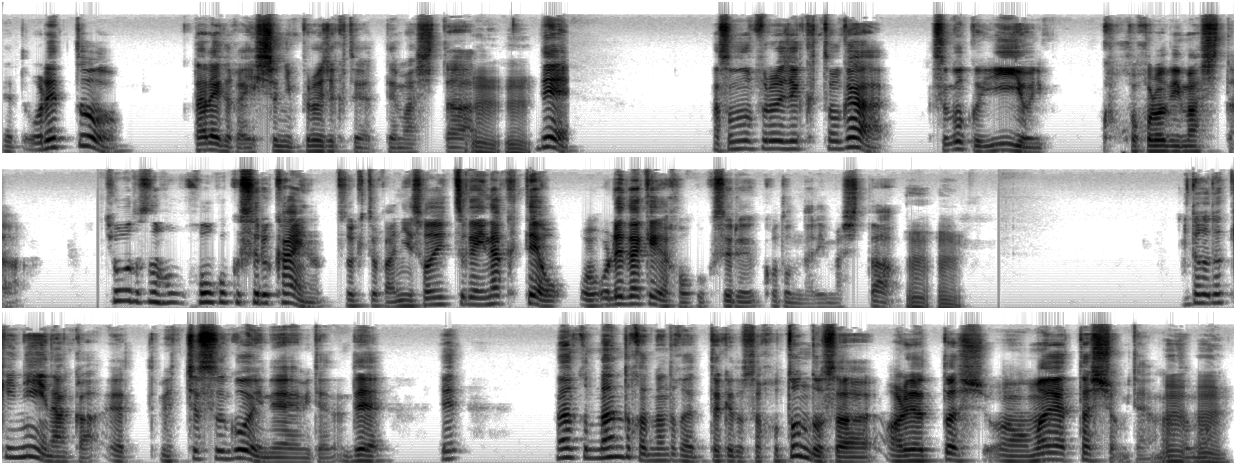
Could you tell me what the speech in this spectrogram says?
えっと、俺と誰かが一緒にプロジェクトやってました。うんうん。で、まあそのプロジェクトがすごくいいようにこ転びました。ちょうどその報告する回の時とかに、そいつがいなくて、お俺だけが報告することになりました。うんうん。と時になんか、え、めっちゃすごいね、みたいな。で、え、なんか、なんとかなんとかやったけどさ、ほとんどさ、あれやったっしょ、あお前がやったっしょ、みたいな。うなんかそのんうん。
